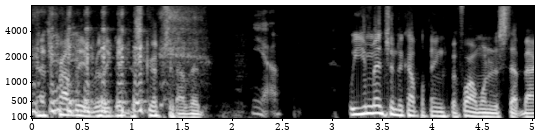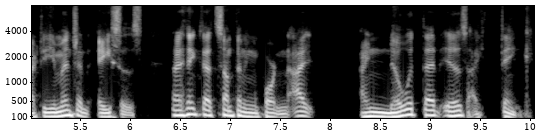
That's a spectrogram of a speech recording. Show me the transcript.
that's probably a really good description of it. Yeah. Well, you mentioned a couple things before I wanted to step back to. You mentioned ACEs, and I think that's something important. I I know what that is, I think,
